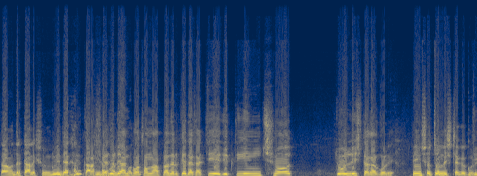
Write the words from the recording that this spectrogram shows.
তা আমাদের কালেকশনগুলি দেখান। কালেকশনগুলি আমি প্রথমে আপনাদেরকে দেখাচ্ছি এই যে তিনশো চল্লিশ টাকা করে। 340 টাকা করে।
